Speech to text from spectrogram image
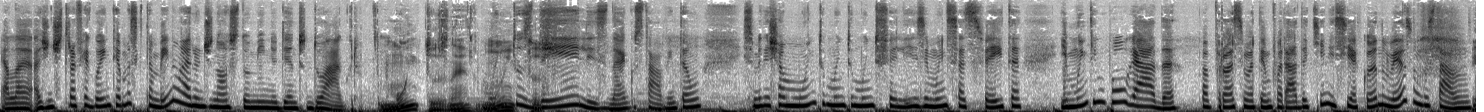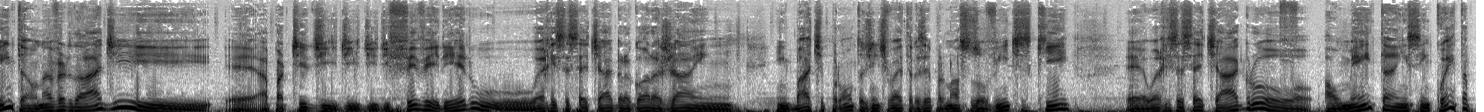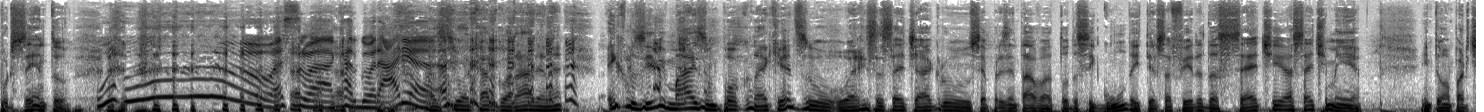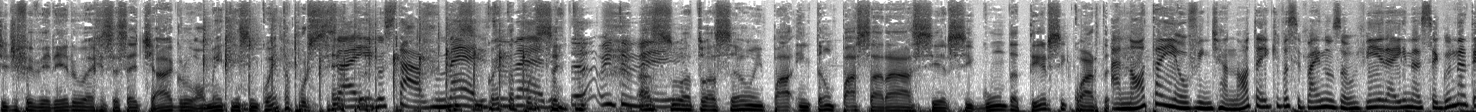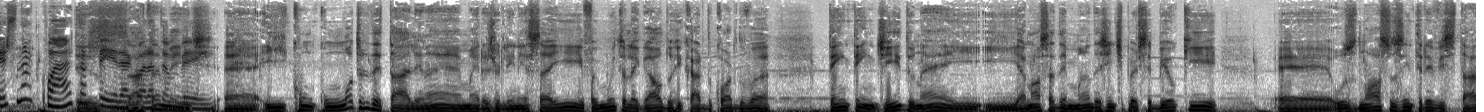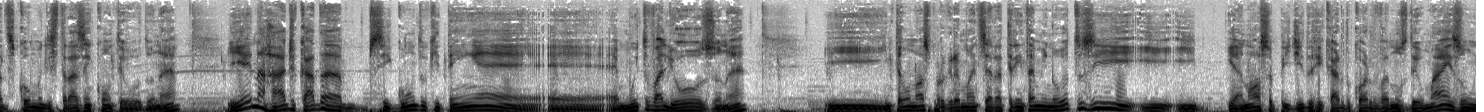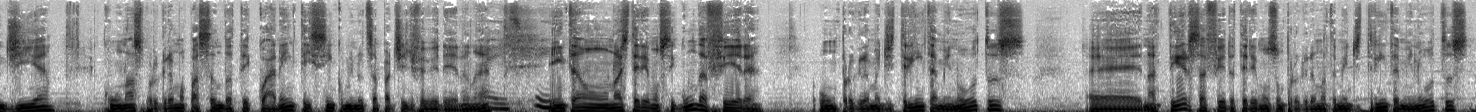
Ela, a gente trafegou em temas que também não eram de nosso domínio dentro do agro. Muitos, né? Muitos, Muitos. deles, né, Gustavo? Então, isso me deixa muito, muito, muito feliz e muito satisfeita e muito empolgada para a próxima temporada que inicia quando mesmo, Gustavo? Então, na verdade, é, a partir de, de, de, de, fevereiro, o RC7 Agro agora já em, em bate pronto, a gente vai trazer para nossos ouvintes que é, o RC7 Agro aumenta em 50%. Uhul! a sua carga horária? A sua carga horária, né? Inclusive mais um pouco, né? Que antes o, o RC7 Agro se apresentava toda segunda e terça-feira das 7 às sete e meia. Então, a partir de fevereiro, o RC7 Agro aumenta em 50%. Isso aí, Gustavo. Mérito, 50% mérito. Muito bem. A sua atuação, então, passará a ser segunda, terça e quarta. Anota aí, ouvinte, anota aí que você vai nos ouvir aí na segunda, terça e na quarta-feira agora também. É, e com, com outro detalhe, né, Maíra Julina? Isso aí foi muito legal do Ricardo Córdova ter entendido, né? E, e a nossa demanda, a gente percebeu que é, os nossos entrevistados, como eles trazem conteúdo, né? E aí na rádio, cada segundo que tem é, é, é muito valioso, né? E então o nosso programa antes era 30 minutos e, e, e, e a nosso pedido, Ricardo Córdova nos deu mais um dia com o nosso programa passando a ter 45 minutos a partir de fevereiro, né? É isso Então nós teremos segunda-feira um programa de 30 minutos, É, na terça-feira teremos um programa também de 30 minutos.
